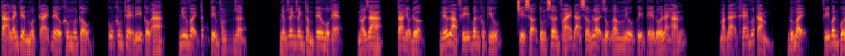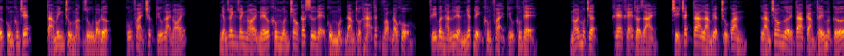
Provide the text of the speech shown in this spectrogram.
tả lanh tiền một cái đều không muốn cầu, cũng không thể đi cầu a, như vậy tất tìm phong giật nhậm doanh doanh thầm kêu hổ thẹn, nói ra ta hiểu được, nếu là phí bân không cứu, chỉ sợ tung sơn phái đã sớm lợi dụng âm mưu quỷ kế đối đại hắn. Mặc đại khẽ vất cảm đúng vậy, phí bân cuối cùng không chết tả minh chủ mặc dù bỏ được, cũng phải trước cứu lại nói. Nhậm doanh doanh nói nếu không muốn cho các sư đệ cùng một đám thuộc hạ thất vọng đau khổ, phí bân hắn liền nhất định không phải cứu không thể. Nói một trận, khe khẽ thở dài, chỉ trách ta làm việc chủ quan, làm cho người ta cảm thấy mực cớ,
